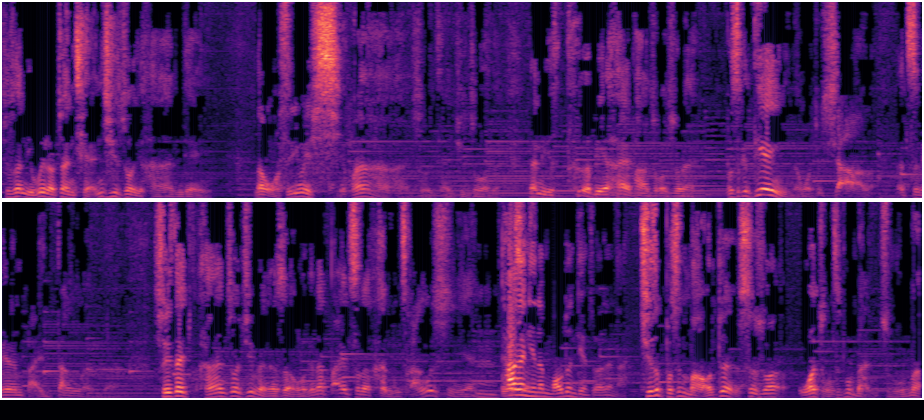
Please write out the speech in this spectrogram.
就说你为了赚钱去做一个韩寒电影，那我是因为喜欢韩寒所以才去做的，但你特别害怕做出来不是个电影呢，我就下了，那制片人白当了，你知道。所以在韩寒做剧本的时候，我跟他掰扯了很长时间。嗯，他跟你的矛盾点主要在哪？其实不是矛盾，是说我总是不满足嘛。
